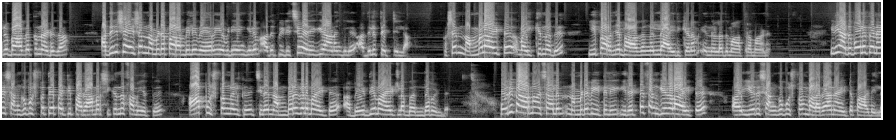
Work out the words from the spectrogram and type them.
ഒരു ഭാഗത്ത് നടുക. അതിനുശേഷം നമ്മുടെ പറമ്പിൽ വേറെ എവിടെയെങ്കിലും അത് പിടിച്ചു വരികയാണെങ്കിൽ അതിൽ തെറ്റില്ല. പക്ഷെ നമ്മളായിട്ട് വയ്ക്കുന്നത് ഈ പറഞ്ഞ ഭാഗങ്ങളിലായിരിക്കണം എന്നുള്ളത് മാത്രമാണ്. ഇനി അതുപോലെ തന്നെ ശംഖുപുഷ്പത്തെ പറ്റി പരാമർശിക്കുന്ന സമയത്ത് ആ പുഷ്പങ്ങൾക്ക് ചില നമ്പറുകളുമായിട്ട് അഭേദ്യമായിട്ടുള്ള ബന്ധമുണ്ട്. ഒരു കാരണവശാലും നമ്മുടെ വീട്ടിൽ ഇരട്ട സംഖ്യകളായിട്ട് ഈ ഒരു ശംഖുപുഷ്പം വളരാനായിട്ട് പാടില്ല.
